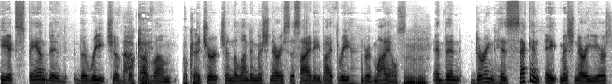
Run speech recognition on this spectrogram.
he expanded the reach of, the, okay. of um, okay. the church and the London Missionary Society by 300 miles. Mm-hmm. And then during his second eight missionary years,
